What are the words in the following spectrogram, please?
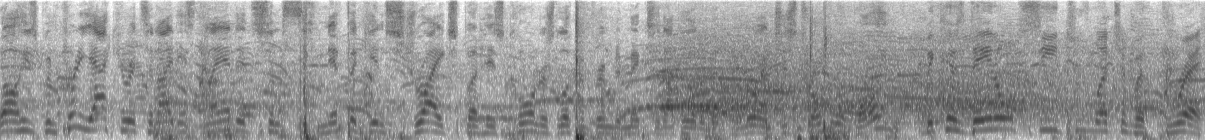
Well, he's been pretty accurate tonight. He's landed some significant strikes, but his corner's looking for him to mix it up a little bit more and just throw more volume. Because they don't see too much of a threat.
